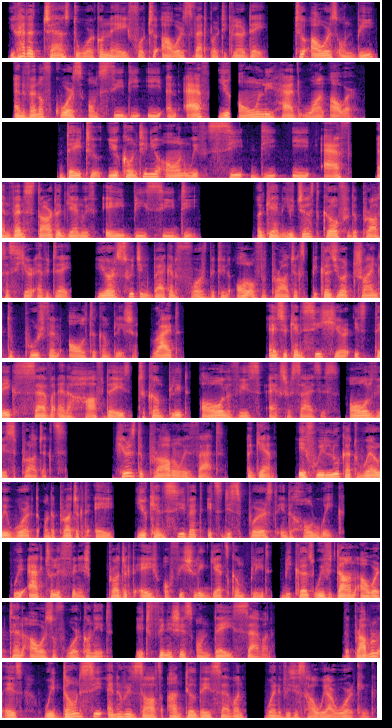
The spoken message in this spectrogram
You had a chance to work on A for two hours that particular day, two hours on B, and then of course on C, D, E, and F, you only had one hour. Day 2, you continue on with C, D, E, F, and then start again with A, B, C, D. Again, you just go through the process here every day, you are switching back and forth between all of the projects because you are trying to push them all to completion, right? As you can see here, it takes seven and a half days to complete all these exercises, all these projects. Here's the problem with that. Again, if we look at where we worked on the project A, you can see that it's dispersed in the whole week. We actually finish. Project A officially gets complete because we've done our 10 hours of work on it. It finishes on day 7. The problem is we don't see any results until day 7 when this is how we are working.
